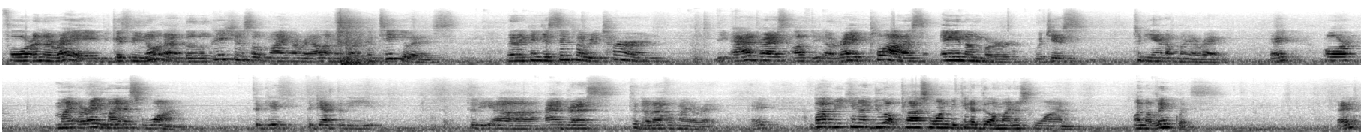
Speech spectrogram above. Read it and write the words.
For an array, because we know that the locations of my array elements are contiguous, then I can just simply return the address of the array plus a number, which is to the end of my array. Okay? Or my array minus one to get to get to the to the uh, address to the left of my array. Okay? But we cannot do a plus one, we cannot do a minus one on a linked list. Okay?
